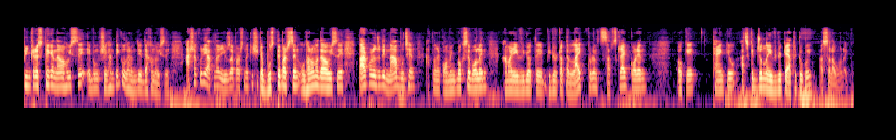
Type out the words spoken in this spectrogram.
প্রিন্টারেস্ট থেকে নেওয়া হয়েছে এবং সেখান থেকে উদাহরণ দিয়ে দেখানো হয়েছে। আশা করি আপনার ইউজার পার্সোনা কি সেটা বুঝতে পারছেন, উদাহরণও দেওয়া হয়েছে। তারপরে যদি না বুঝেন, আপনারা কমেন্ট বক্সে বলেন। আমার এই ভিডিওতে, ভিডিওটাতে লাইক করেন সাবস্ক্রাইব করেন। ওকে থ্যাংক ইউ আজকের জন্য এই ভিডিওটা এতটুকুই আসসালামু আলাইকুম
